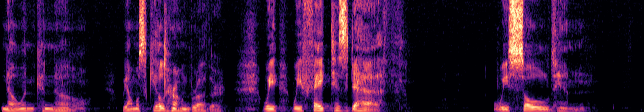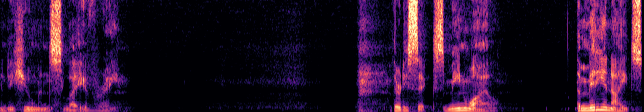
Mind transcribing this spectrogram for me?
No one can know. We almost killed our own brother. We, we faked his death. We sold him into human slavery. 36. Meanwhile, the Midianites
